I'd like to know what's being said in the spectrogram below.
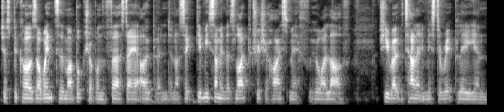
just because I went to my bookshop on the first day it opened, and I said, "Give me something that's like Patricia Highsmith, who I love. She wrote The Talented Mr. Ripley and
